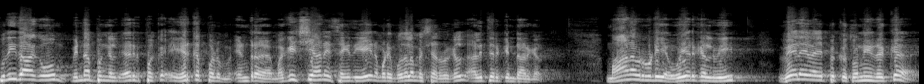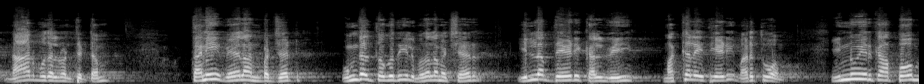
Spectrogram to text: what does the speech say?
புதிதாகவும் விண்ணப்பங்கள் ஏற்ப- ஏற்கப்படும் என்ற மகிழ்ச்சியான செய்தியை நம்முடைய முதலமைச்சர் அவர்கள் அளித்திருக்கின்றார்கள். மாணவர்களுடைய உயர்கல்வி வேலைவாய்ப்புக்கு துணை நிற்க நான் முதல்வன் திட்டம் தனி வேளாண் பட்ஜெட் உங்கள் தொகுதியில் முதலமைச்சர் இல்லம் தேடி கல்வி மக்களை தேடி மருத்துவம். இன்னுயிர் காப்போம்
